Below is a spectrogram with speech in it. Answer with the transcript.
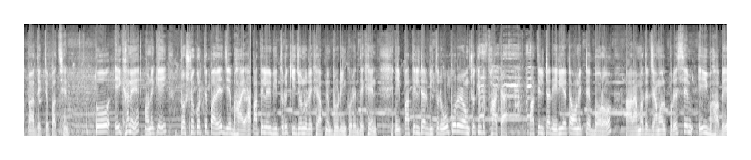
আপনারা দেখতে পাচ্ছেন। তো এইখানে অনেকেই প্রশ্ন করতে পারে যে, ভাই পাতিলের ভিতরে কি জন্য রেখে আপনি ব্রোডিং করেন? দেখেন, এই পাতিলটার ভিতরে ওপরের অংশ কিন্তু ফাঁকা। পাতিলটার এরিয়াটা অনেকটাই বড়, আর আমাদের জামালপুরে সেম এইভাবে,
